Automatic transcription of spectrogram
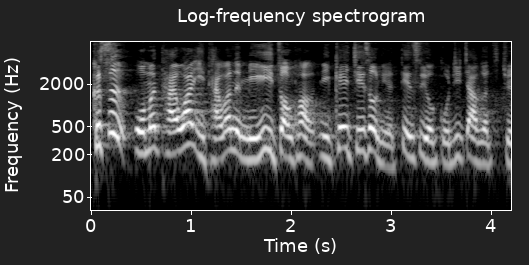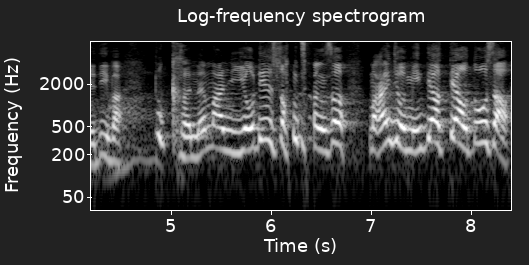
可是我们台湾以台湾的民意状况，你可以接受你的电是由国际价格决定吗？不可能嘛！你油电双涨的时候，马英九民调掉多少？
